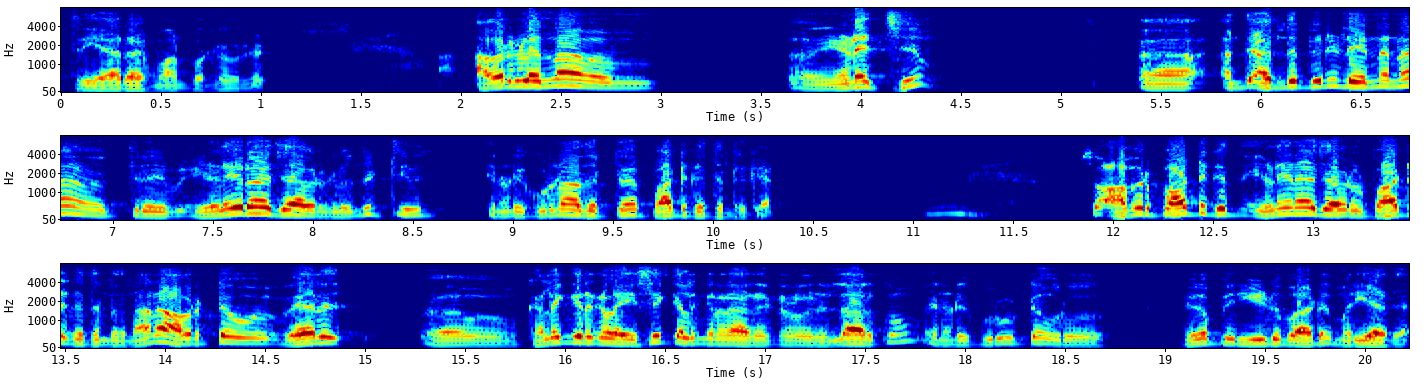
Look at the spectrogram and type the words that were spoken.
திரு ஆர் ரஹ்மான் போன்றவர்கள். அவர்களெல்லாம் இணைச்சு அந்த அந்த பீரியட்ல என்னன்னா திரு இளையராஜா அவர்கள் வந்து என்னுடைய குருநாதர்கிட்ட பாட்டு கத்துட்டு ஸோ அவர் பாட்டு கத்து இளையராஜா அவர்கள் பாட்டு கத்துனதுனால அவர்கிட்ட வேலை கலைஞர்களை இசைக்கலைஞர்களாக இருக்கிறவர் எல்லாருக்கும் என்னுடைய குருவிட்ட ஒரு மிகப்பெரிய ஈடுபாடு மரியாதை.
